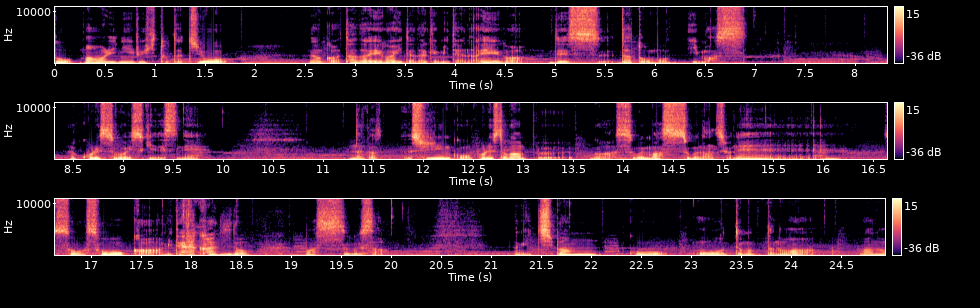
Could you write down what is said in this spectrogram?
と周りにいる人たちを、なんかただ描いただけみたいな映画です、だと思います。これすごい好きですね。なんか主人公フォレスト・ガンプがすごいまっすぐなんですよねそうそうかみたいな感じのまっすぐさなんか一番こうおおって思ったのはあの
